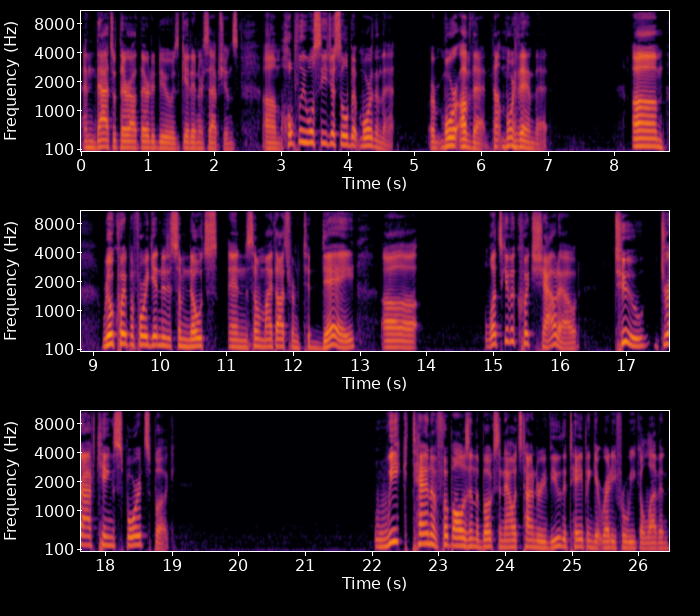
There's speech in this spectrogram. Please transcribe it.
and that's what they're out there to do is get interceptions. Um, hopefully, we'll see just a little bit more than that, or more of that, not more than that. Um, real quick before we get into some notes and some of my thoughts from today, uh, let's give a quick shout out to DraftKings Sportsbook week 10 of football is in the books, and now it's time to review the tape and get ready for week 11.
